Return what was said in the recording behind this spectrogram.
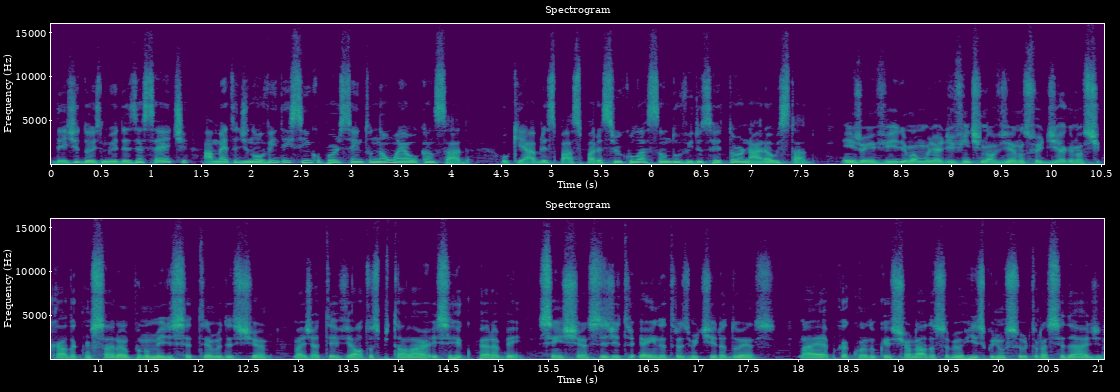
desde 2017, a meta de 95% não é alcançada, o que abre espaço para a circulação do vírus retornar ao estado. Em Joinville, uma mulher de 29 anos foi diagnosticada com sarampo no mês de setembro deste ano, mas já teve alta hospitalar e se recupera bem, sem chances de ainda transmitir a doença. Na época, quando questionada sobre o risco de um surto na cidade,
